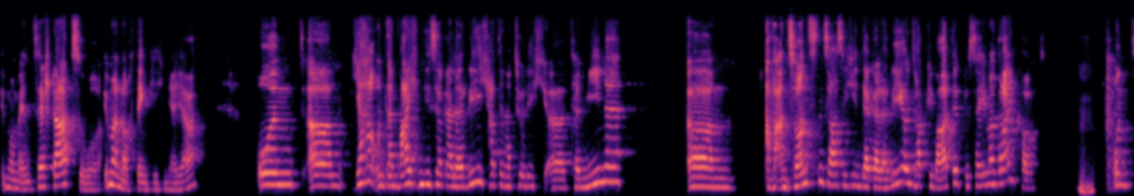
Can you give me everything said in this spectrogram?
im Moment sehr stark so, immer noch, denke ich mir, ja. Und ähm, ja, und dann war ich in dieser Galerie. Ich hatte natürlich äh, Termine, ähm, aber ansonsten saß ich in der Galerie und habe gewartet, bis da jemand reinkommt. Mhm. Und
